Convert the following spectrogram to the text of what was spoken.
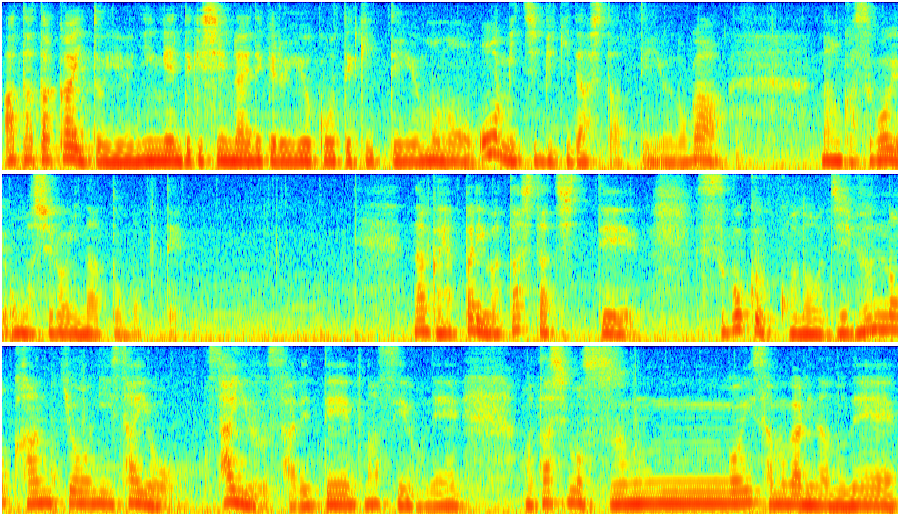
温かいという人間的信頼できる友好的っていうものを導き出したっていうのがなんかすごい面白いなと思って。なんかやっぱり私たちってすごくこの自分の環境に作用左右されてますよね。私もすんごい寒がりなので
